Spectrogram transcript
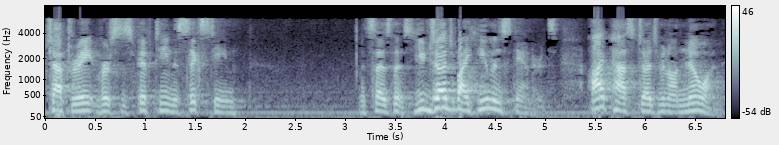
Chapter 8, verses 15 to 16, it says this You judge by human standards. I pass judgment on no one.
